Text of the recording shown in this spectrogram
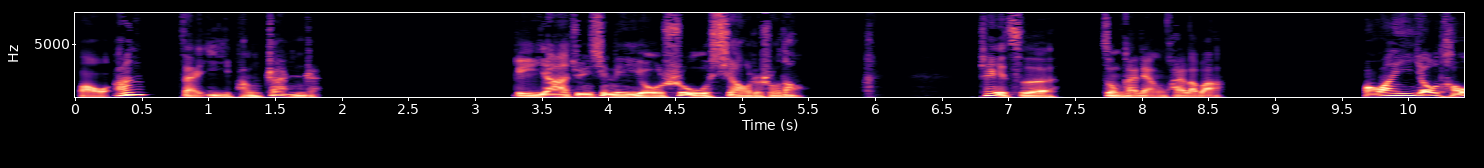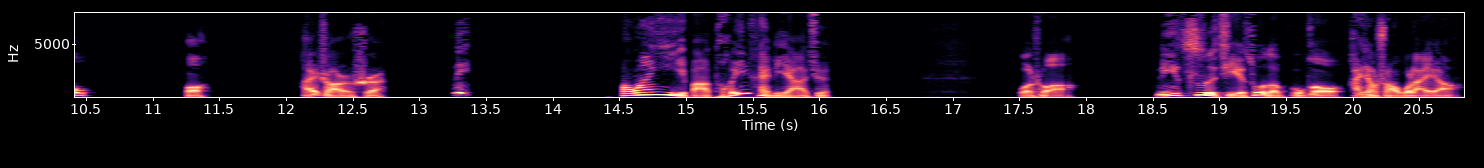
保安在一旁站着。李亚军心里有数，笑着说道：“这次总该两块了吧？”保安一摇头：“不，还是二十。”你，保安一把推开李亚军。我说：“你自己做的不够，还想耍无赖呀？”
